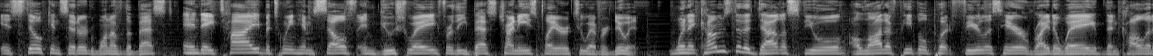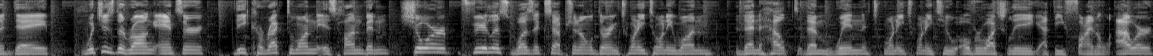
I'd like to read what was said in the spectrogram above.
is still considered one of the best, and a tie between himself and Guxue for the best Chinese player to ever do it. When it comes to the Dallas Fuel, a lot of people put Fearless here right away, then call it a day, which is the wrong answer. The correct one is Hanbin. Sure, Fearless was exceptional during 2021, then helped them win 2022 Overwatch League at the final hour.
